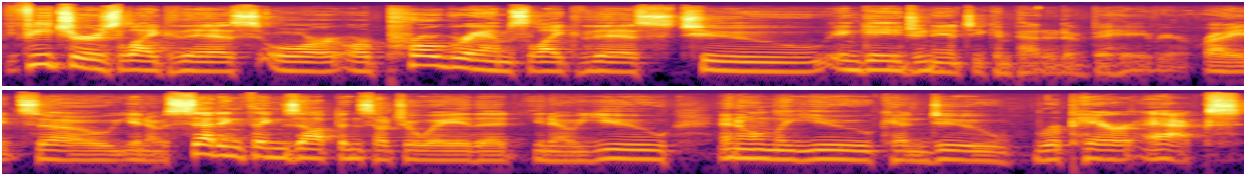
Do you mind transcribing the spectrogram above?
features like this or or programs like this to engage in anti-competitive behavior, right? So you know, setting things up in such a way that you know you and only you can do repair X.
